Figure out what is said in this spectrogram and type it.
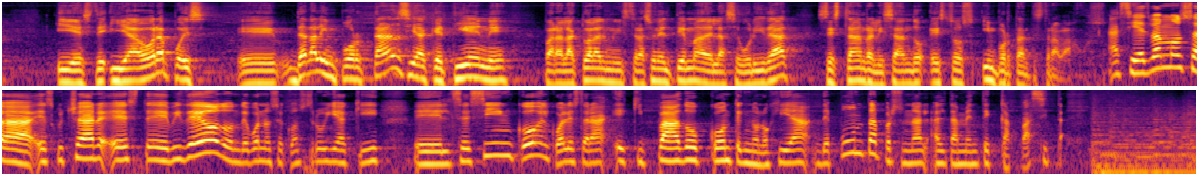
Y, este, y ahora pues, eh, dada la importancia que tiene para la actual administración el tema de la seguridad, se están realizando estos importantes trabajos. Así es, vamos a escuchar este video donde, bueno, se construye aquí el C5, el cual estará equipado con tecnología de punta, personal altamente capacitado.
